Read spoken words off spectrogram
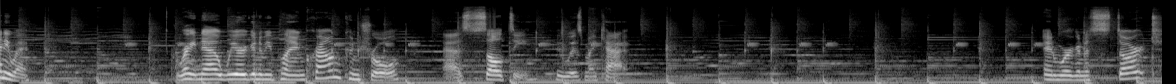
Anyway, right now we are going to be playing Crown Control as Salty, who is my cat. And we're going to start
